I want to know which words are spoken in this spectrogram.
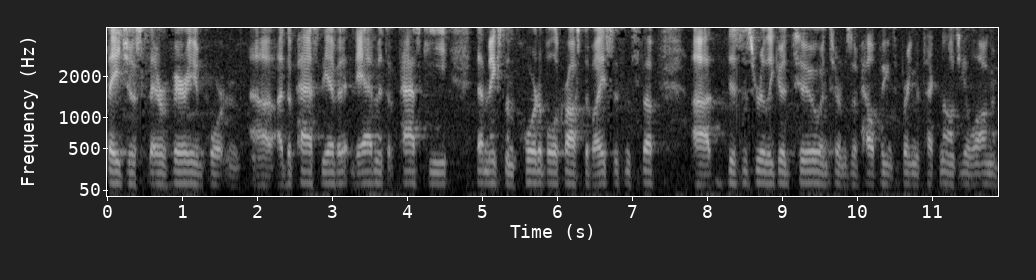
they just they're very important. Uh, the pass the evident, the advent of passkey that makes them portable across devices and stuff. Uh, this is really good too in terms of helping to bring the technology along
